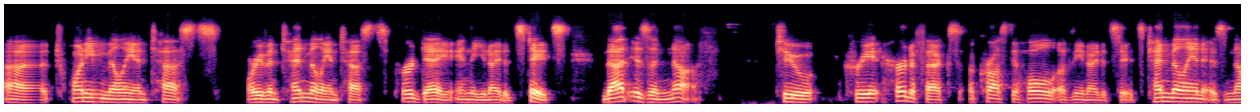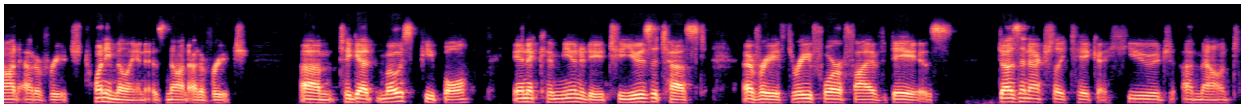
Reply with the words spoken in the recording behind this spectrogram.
uh, 20 million tests or even 10 million tests per day in the United States, that is enough to create herd effects across the whole of the United States. 10 million is not out of reach, 20 million is not out of reach. Um, to get most people in a community to use a test every three, four, or five days doesn't actually take a huge amount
